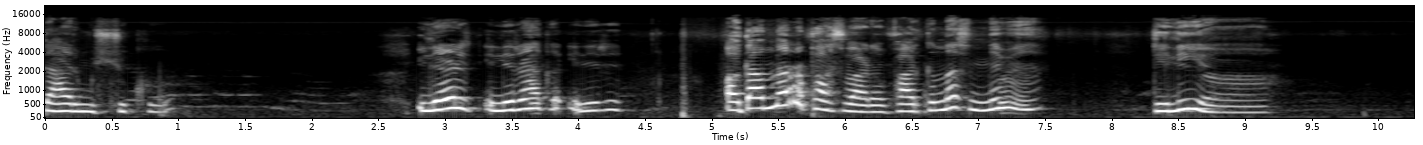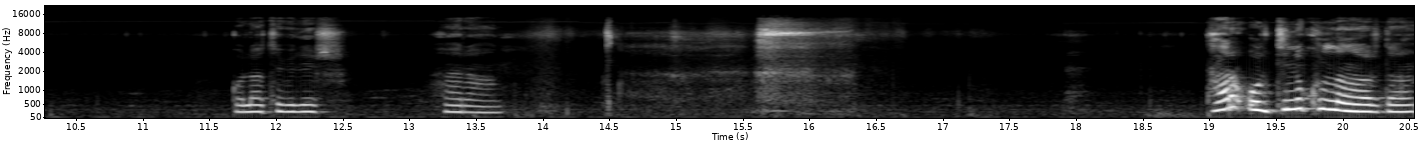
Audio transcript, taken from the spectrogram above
Dermiş şuku. İleri, ileri, ileri. Adamlara pas verdim. Farkındasın değil mi? Deli ya. Gol atabilir. Her an. Tara ultini kullan orada.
